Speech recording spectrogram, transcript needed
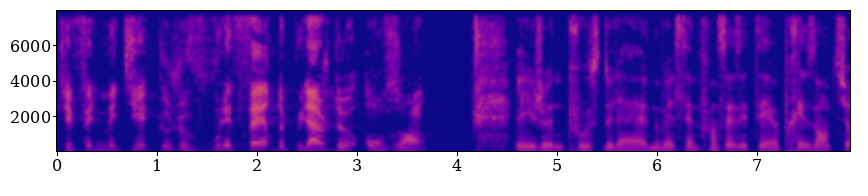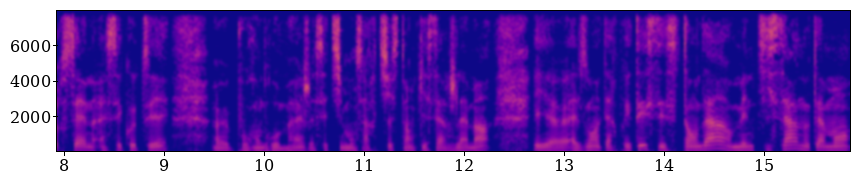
j'ai fait le métier que je voulais faire depuis l'âge de 11 ans. Les jeunes pousses de la nouvelle scène française étaient euh, présentes sur scène à ses côtés euh, pour rendre hommage à cet immense artiste hein, qui est Serge Lama. Et euh, elles ont interprété ses standards, Mentissa notamment,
